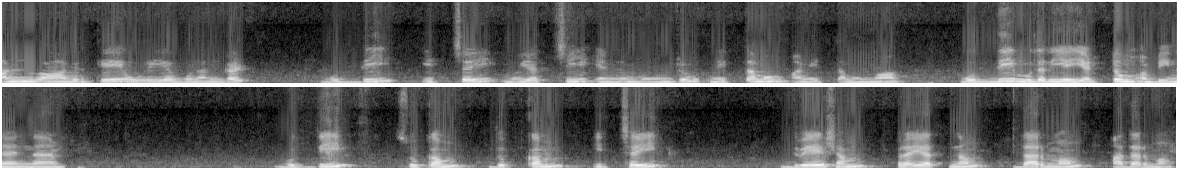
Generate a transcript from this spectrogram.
ஆன்வாவிற்கே உரிய குணங்கள். புத்தி இச்சை முயற்சி என்னும் மூன்றும் நித்தமும் அனித்தமுமாம். புத்தி முதலிய எட்டும் அப்படின்னா என்ன? புத்தி சுகம் துக்கம் இச்சை துவேஷம் பிரயத்னம் தர்மம் அதர்மம்.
